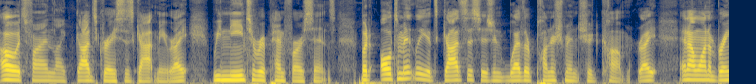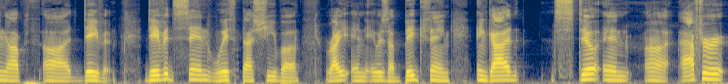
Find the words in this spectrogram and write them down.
oh, it's fine. Like God's grace has got me, right? We need to repent for our sins. But ultimately, it's God's decision whether punishment should come, right? And I want to bring up uh, David. David sinned with Bathsheba, right? And it was a big thing. And God still, and uh, after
